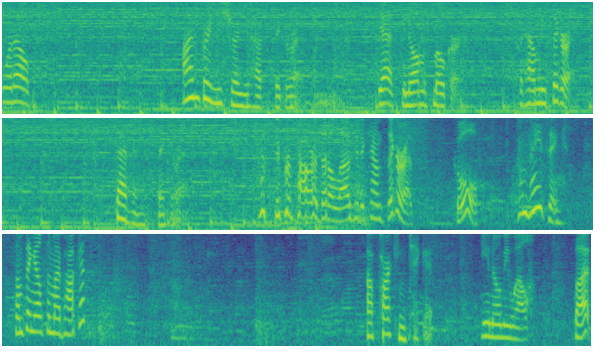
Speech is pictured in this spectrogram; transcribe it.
What else? I'm pretty sure you have cigarettes on you. Yes, you know I'm a smoker. But how many cigarettes? Seven cigarettes. A superpower that allows you to count cigarettes. Cool. Amazing. Something else in my pockets? A parking ticket. You know me well. But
